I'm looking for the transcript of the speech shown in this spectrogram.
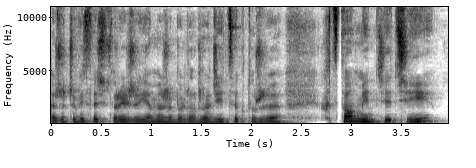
rzeczywistość, w której żyjemy, żeby rodzice, którzy chcą mieć dzieci,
